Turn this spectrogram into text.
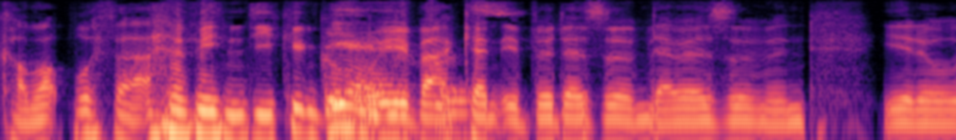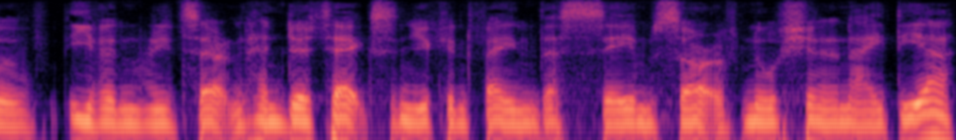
come up with that. I mean, you can go yeah, way back into Buddhism, Taoism, and you know, even read certain Hindu texts, and you can find this same sort of notion and idea.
